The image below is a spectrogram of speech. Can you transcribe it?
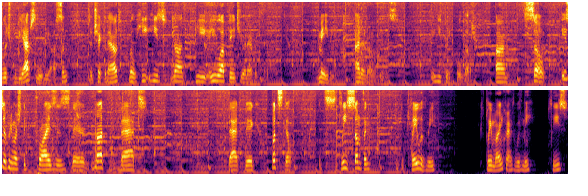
which would be absolutely awesome. So check it out. Well, he he's not he he will update you on everything. Maybe I don't know. He's he's pretty cool though. Um, so these are pretty much the prizes. They're not that that big, but still, it's at least something. You can play with me. You can play Minecraft with me, please.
